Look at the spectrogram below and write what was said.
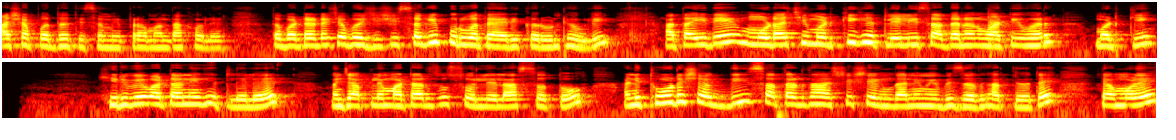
अशा पद्धतीचं मी प्रमाण दाखवलं आहे तर बटाट्याच्या भजीची सगळी पूर्वतयारी करून ठेवली. आता इथे मोडाची मटकी घेतलेली साधारण वाटीवर मटकी हिरवे वाटाणे घेतलेले आहेत. म्हणजे आपले मटार जो सोललेला असतो तो. आणि थोडेसे अगदी सात आठ दहा असे शेंगदाणे मी भिजत घातले होते. त्यामुळे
